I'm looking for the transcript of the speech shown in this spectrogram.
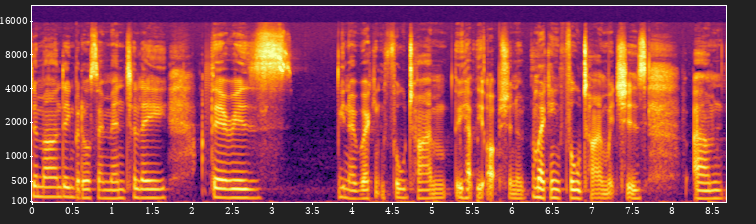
demanding, but also mentally. There is, you know, working full time. We have the option of working full time, which is um,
